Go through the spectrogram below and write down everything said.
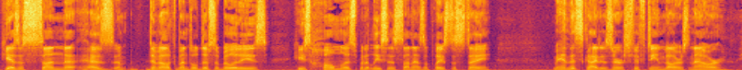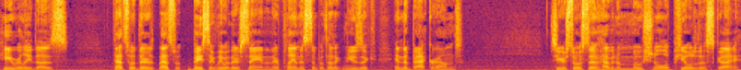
He has a son that has um, developmental disabilities. He's homeless, but at least his son has a place to stay. man, this guy deserves $15 an hour. He really does. That's what they're that's basically what they're saying and they're playing the sympathetic music in the background. So you're supposed to have an emotional appeal to this guy.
